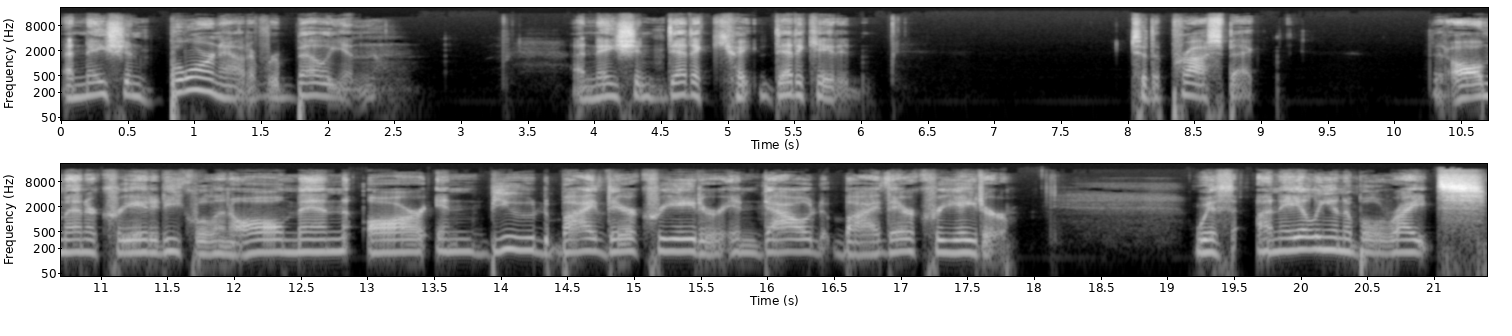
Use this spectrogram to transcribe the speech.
a nation born out of rebellion, a nation dedica- dedicated to the prospect that all men are created equal and all men are imbued by their Creator, endowed by their Creator with unalienable rights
